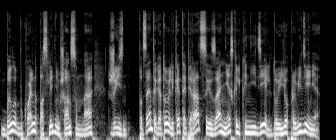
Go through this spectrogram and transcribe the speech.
было буквально последним шансом на жизнь. Пациента готовили к этой операции за несколько недель до ее проведения,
